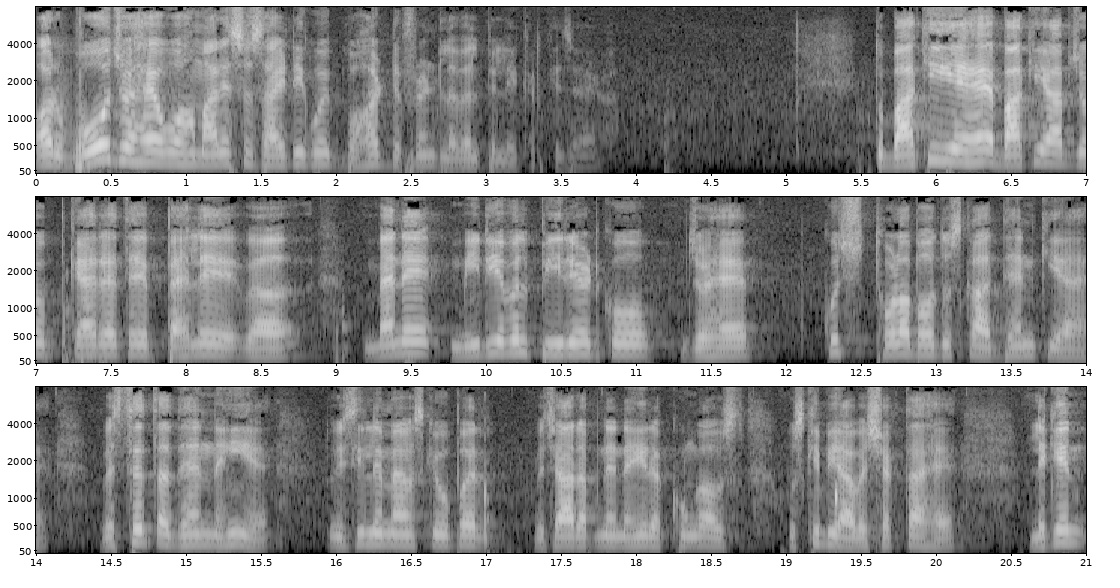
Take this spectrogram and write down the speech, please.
और वो जो है वो हमारे सोसाइटी को एक बहुत डिफरेंट लेवल पे लेकर के जाएगा। तो बाकी ये है बाकी आप जो कह रहे थे पहले आ, मैंने मीडिएवल पीरियड को जो है कुछ थोड़ा बहुत उसका अध्ययन किया है विस्तृत अध्ययन नहीं है तो इसीलिए मैं उसके ऊपर विचार अपने नहीं रखूँगा उस उसकी भी आवश्यकता है। लेकिन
